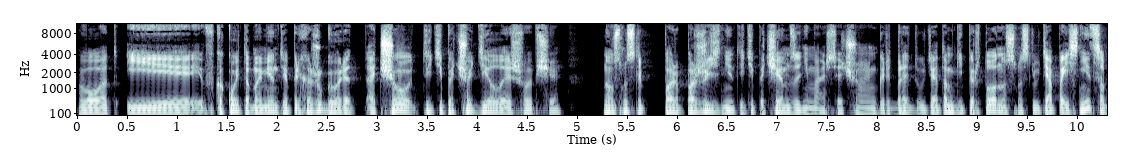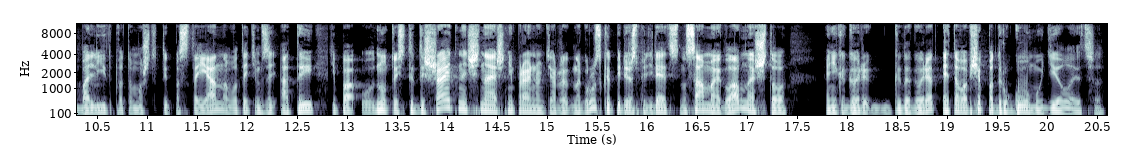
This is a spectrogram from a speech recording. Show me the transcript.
вот, и в какой-то момент я прихожу, говорят, а чё, ты, типа, что делаешь вообще? Ну, в смысле, по, по жизни ты, типа, чем занимаешься? А что? Он говорит, блядь, у тебя там гипертон, в смысле, у тебя поясница болит, потому что ты постоянно вот этим... А ты, типа, ну, то есть ты дышать начинаешь неправильно, у тебя нагрузка перераспределяется, но самое главное, что они, как говорят, когда говорят, это вообще по-другому делается.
